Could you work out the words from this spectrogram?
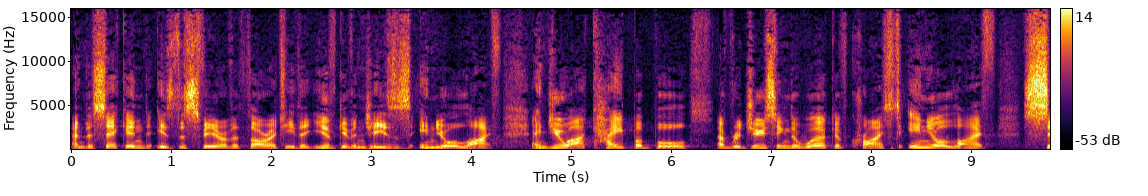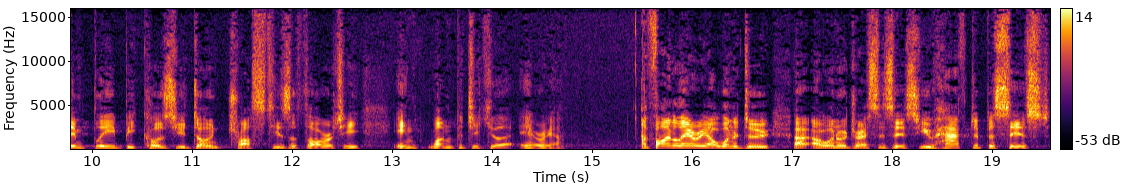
and the second is the sphere of authority that you've given Jesus in your life. And you are capable of reducing the work of Christ in your life simply because you don't trust his authority in one particular area. A final area I want to do, uh, I want to address is this: you have to persist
